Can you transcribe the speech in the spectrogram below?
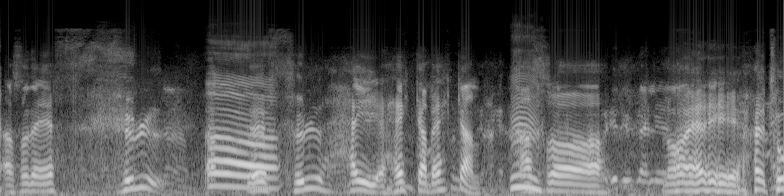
Altså, det er full Det er full hei, hekka bekkan. Altså Nå er de to,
